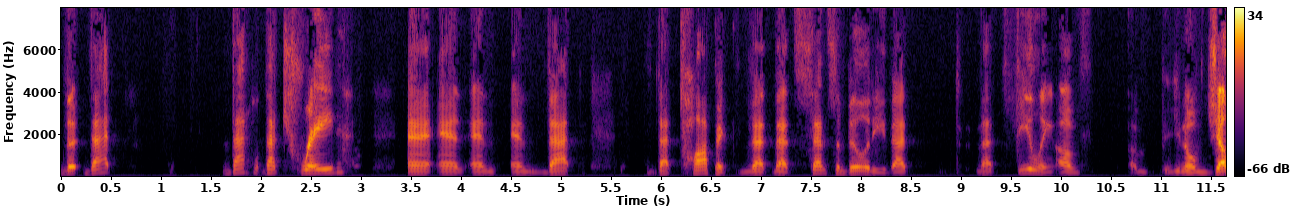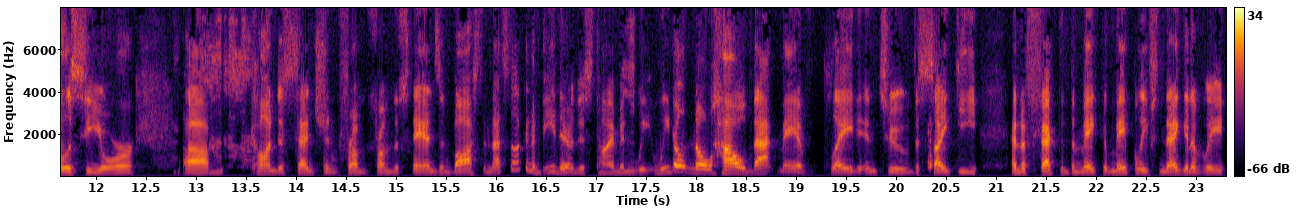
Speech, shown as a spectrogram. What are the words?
The, that that that trade and and and, and that that topic, that that sensibility, that that feeling of, of you know jealousy or um, condescension from from the stands in Boston. That's not going to be there this time, and we we don't know how that may have played into the psyche and affected the Maple Leafs negatively.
